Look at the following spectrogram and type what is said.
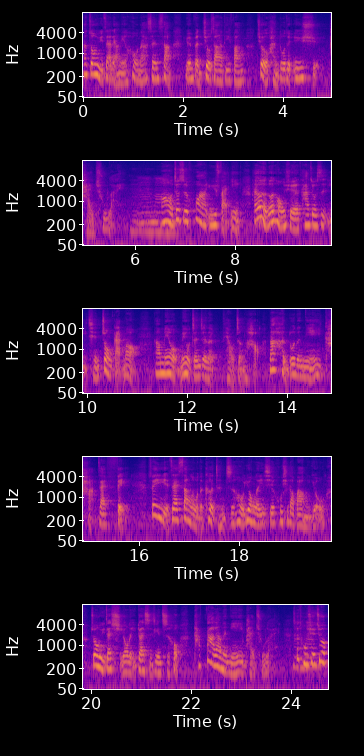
那终于在两年后呢，身上原本旧伤的地方就有很多的淤血排出来。哦，就是化瘀反应，还有很多同学他就是以前重感冒，他没有没有真正的调整好，那很多的黏液卡在肺，所以也在上了我的课程之后，用了一些呼吸道保养油，终于在使用了一段时间之后，它大量的黏液排出来，所以同学就。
